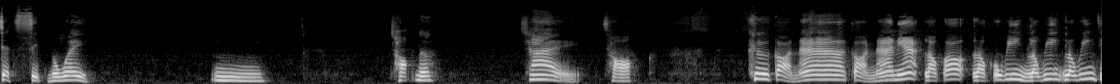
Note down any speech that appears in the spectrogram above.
เจ็ดสิบนุ้ยอืมช็อกเนอะใช่ช็อกคือก่อนหน้าก่อนหน้าเนี้ยเราก็เราก็วิ่งเราวิ่งเราวิ่งจ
